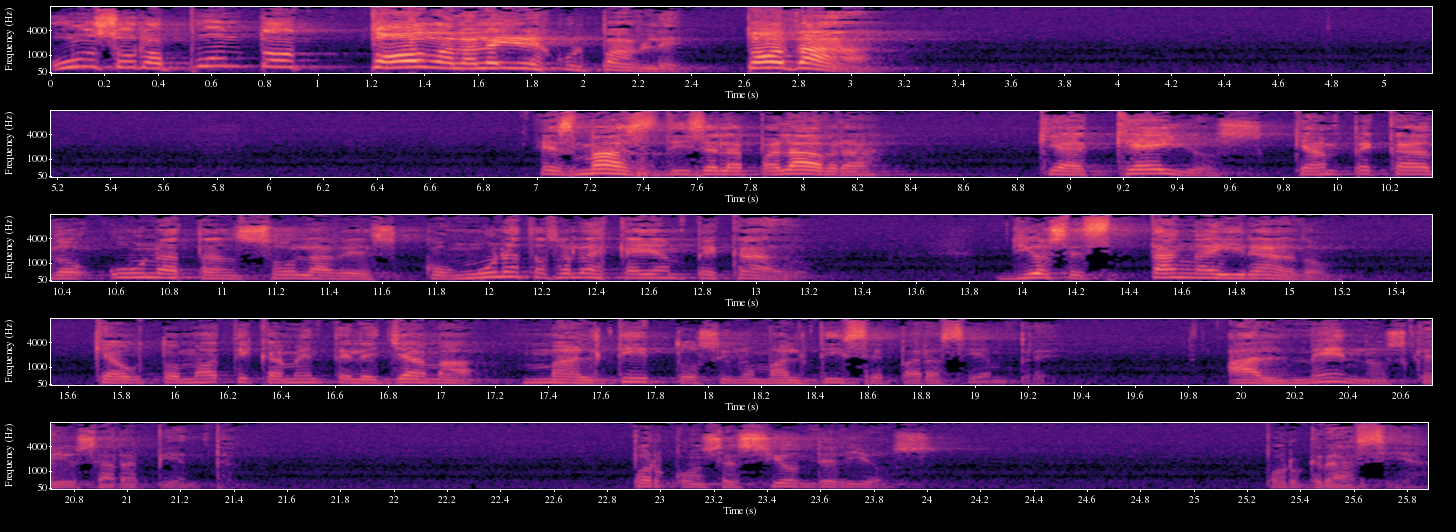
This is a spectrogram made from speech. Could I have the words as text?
Un solo punto, toda la ley es culpable. Toda. Es más, dice la palabra, que aquellos que han pecado una tan sola vez, con una tan sola vez que hayan pecado, Dios es tan airado que automáticamente le llama malditos y lo maldice para siempre. Al menos que ellos se arrepientan. Por concesión de Dios. Por gracia.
